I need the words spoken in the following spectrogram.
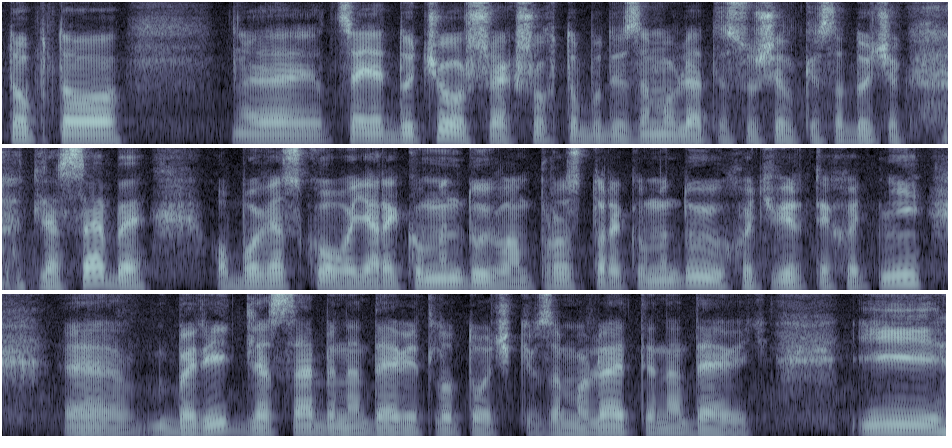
Тобто. Е, Це до чого, що якщо хто буде замовляти сушилки садочок для себе, обов'язково я рекомендую вам, просто рекомендую, хоч вірте, хоч ні. е, Беріть для себе на 9 лоточків, замовляйте на 9. І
